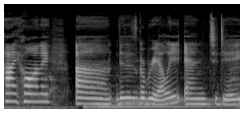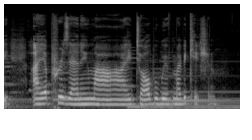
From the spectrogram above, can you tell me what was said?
Hi, honey. Um, this is Gabriele, and today I am presenting my job with my vacation.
